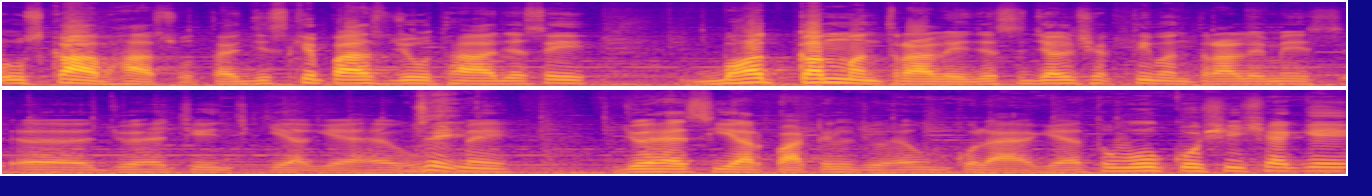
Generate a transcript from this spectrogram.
उसका आभास होता है। जिसके पास जो था जैसे बहुत कम मंत्रालय जैसे जल शक्ति मंत्रालय में जो है चेंज किया गया है उसमें जो है सी आर पाटिल जो है उनको लाया गया। तो वो कोशिश है कि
